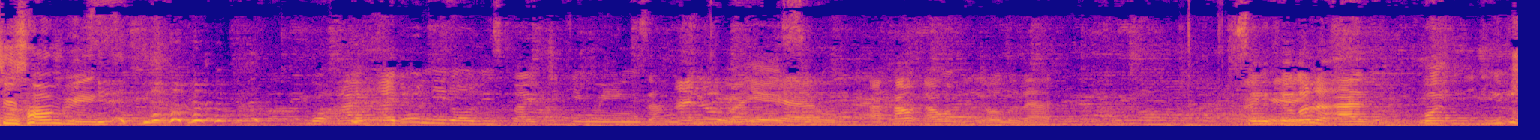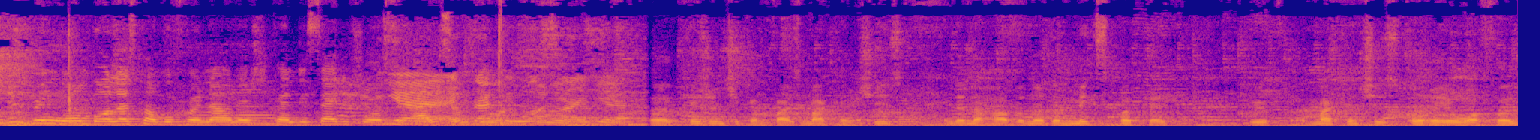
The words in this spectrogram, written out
She's hungry. But I, I don't need all these fried chicken wings and I know, chicken, right? yeah, Yeah. So I can't. I won't eat all of that. So if you're gonna add, but you can just bring one baller's combo for now. Then she can decide if she wants to add Yeah, something exactly what on size, it. yeah. uh, Cajun chicken fries, mac and cheese, and then I have another mixed bucket with mac and cheese Oreo waffle,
